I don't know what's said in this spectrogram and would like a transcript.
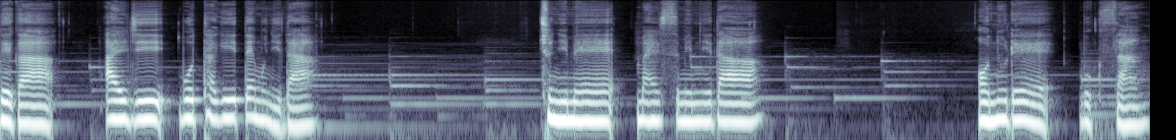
내가 알지 못하기 때문이다. 주님의 말씀입니다. 오늘의 묵상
